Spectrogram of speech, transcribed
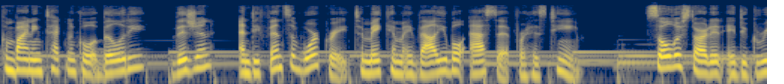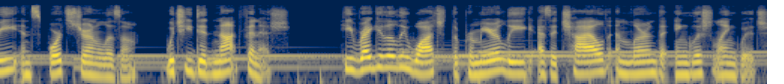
combining technical ability, vision, and defensive work rate to make him a valuable asset for his team. Soler started a degree in sports journalism, which he did not finish. He regularly watched the Premier League as a child and learned the English language.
